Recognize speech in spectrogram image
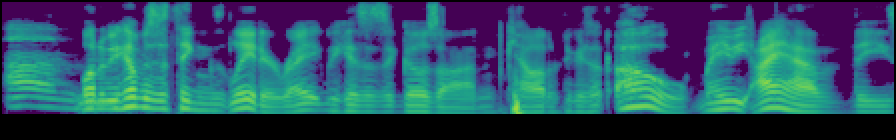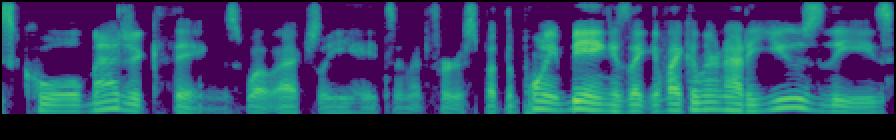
Um, Well, it becomes a thing later, right? Because as it goes on, Kaladin figures out, oh, maybe I have these cool magic things. Well, actually, he hates them at first, but the point being is like, if I can learn how to use these,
